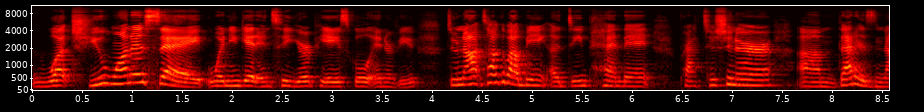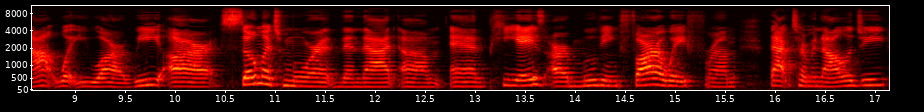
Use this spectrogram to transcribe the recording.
what you want to say when you get into your PA school interview. Do not talk about being a dependent practitioner. Um, that is not what you are. We are so much more than that. Um, and PAs are moving far away from that terminology.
